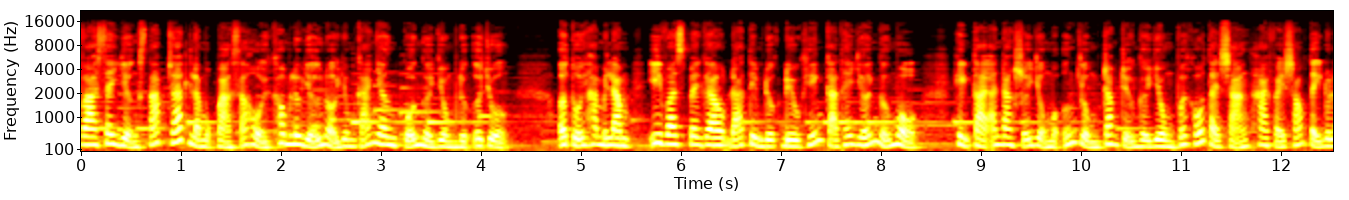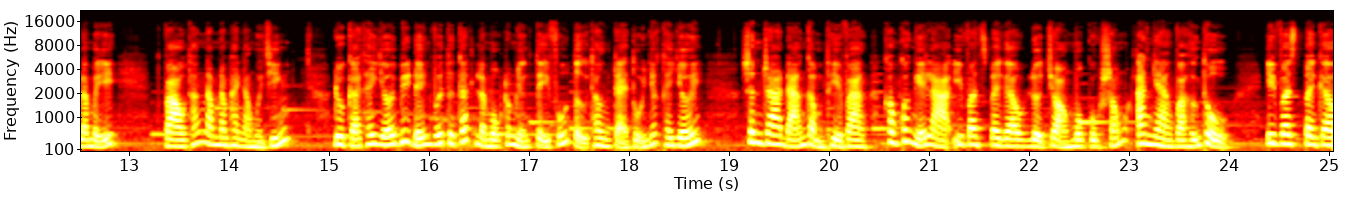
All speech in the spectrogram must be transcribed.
và xây dựng Snapchat là một mạng xã hội không lưu giữ nội dung cá nhân của người dùng được ưa chuộng. Ở tuổi 25, Ivan Spiegel đã tìm được điều khiến cả thế giới ngưỡng mộ. Hiện tại anh đang sử dụng một ứng dụng trăm triệu người dùng với khối tài sản 2,6 tỷ đô la Mỹ vào tháng 5 năm 2019. Được cả thế giới biết đến với tư cách là một trong những tỷ phú tự thân trẻ tuổi nhất thế giới. Sinh ra đã ngậm thìa vàng không có nghĩa là Ivan Spiegel lựa chọn một cuộc sống an nhàn và hưởng thụ. Ivan Spiegel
